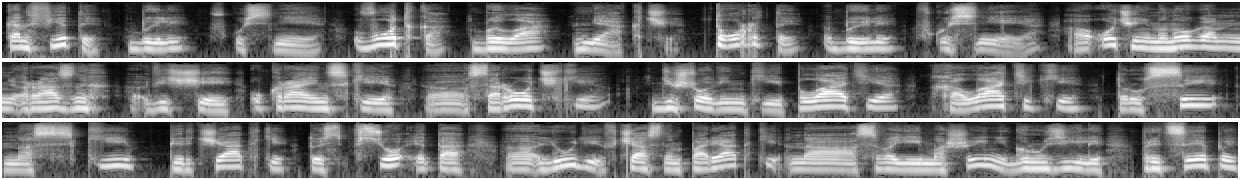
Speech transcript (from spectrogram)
Конфеты были вкуснее, водка была мягче торты были вкуснее. А очень много разных вещей. Украинские э, сорочки, дешевенькие платья, халатики, трусы, носки – перчатки. То есть все это э, люди в частном порядке на своей машине грузили прицепы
